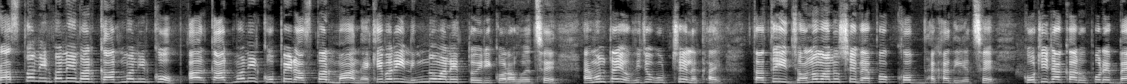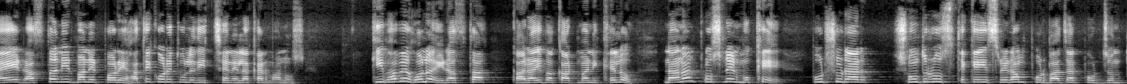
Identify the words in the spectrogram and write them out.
রাস্তা নির্মাণে এবার কাটমানির কোপ, আর কাটমানির কোপে রাস্তার মান একেবারেই নিম্নমানের তৈরি করা হয়েছে, এমনটাই অভিযোগ উঠছে এলাকায়। তাতেই জনমানুষে ব্যাপক ক্ষোভ দেখা দিয়েছে। কোটি টাকার উপরে ব্যয়ে রাস্তা নির্মাণের পরে হাতে করে তুলে দিচ্ছেন এলাকার মানুষ। কীভাবে হলো এই রাস্তা? কারাই বা কাটমানি খেলো? নানান প্রশ্নের মুখে পুরসুরার সুদরুজ থেকে শ্রীরামপুর বাজার পর্যন্ত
